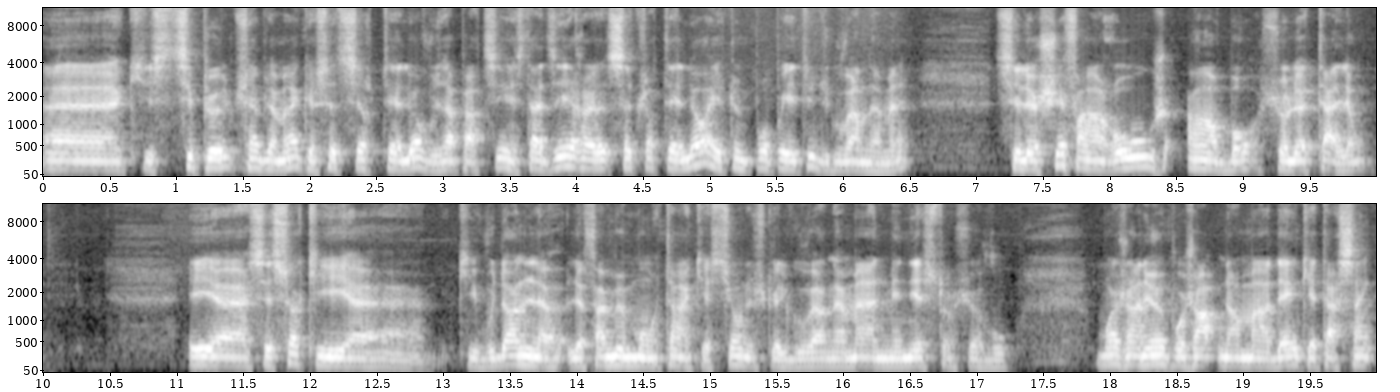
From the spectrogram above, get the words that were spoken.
euh, qui stipule tout simplement que cette sûreté-là vous appartient. C'est-à-dire, euh, cette sûreté-là est une propriété du gouvernement. C'est le chiffre en rouge en bas, sur le talon. Et c'est ça qui, qui vous donne le, fameux montant en question de ce que le gouvernement administre sur vous. Moi, j'en ai un pour Jacques Normandin qui est à 5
